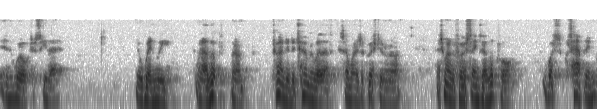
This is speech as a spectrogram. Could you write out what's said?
in the world to see that. You know, when we, when I look, when I'm trying to determine whether someone is a Christian or not, that's one of the first things I look for. What's, what's happening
